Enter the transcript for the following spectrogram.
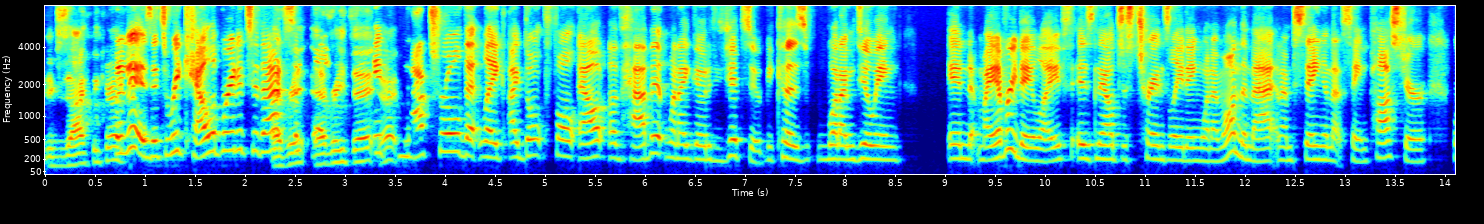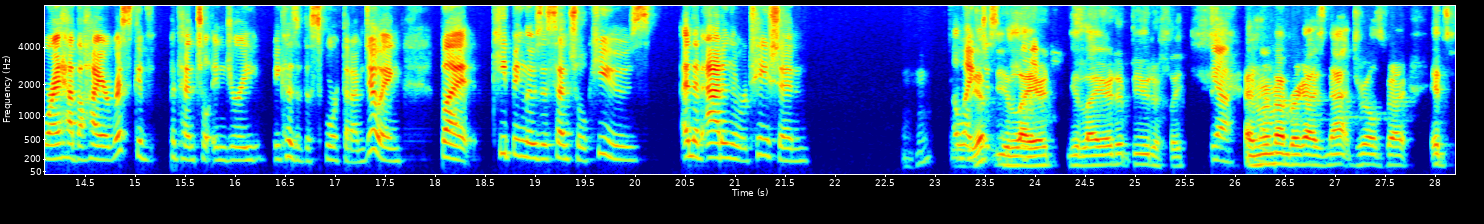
Exactly correct. But it is. It's recalibrated to that. Every so every day. It's right. natural that like I don't fall out of habit when I go to jiu-jitsu because what I'm doing in my everyday life is now just translating when I'm on the mat and I'm staying in that same posture where I have a higher risk of potential injury because of the sport that I'm doing but keeping those essential cues and then adding the rotation mm-hmm. like yep, you layered you layered it beautifully. Yeah. And remember guys nat drills very it's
